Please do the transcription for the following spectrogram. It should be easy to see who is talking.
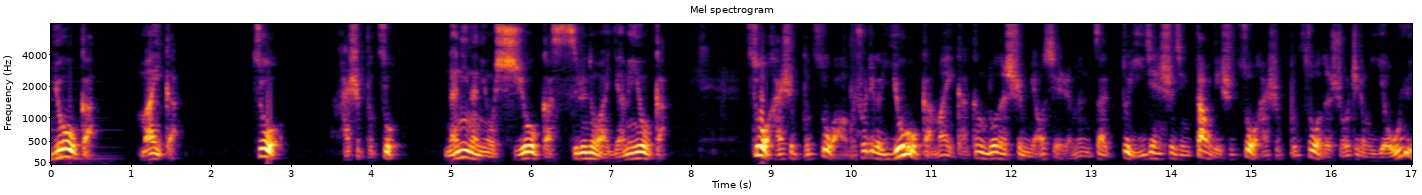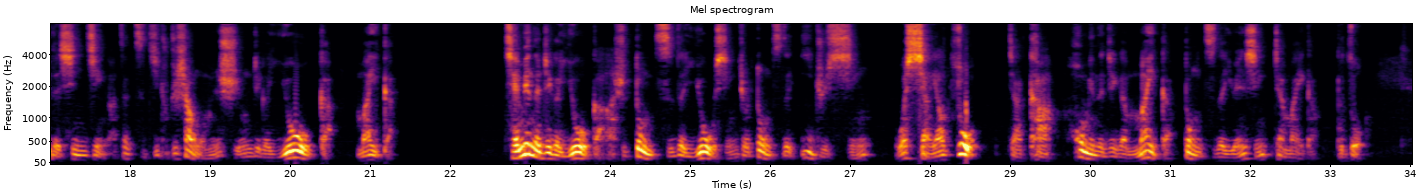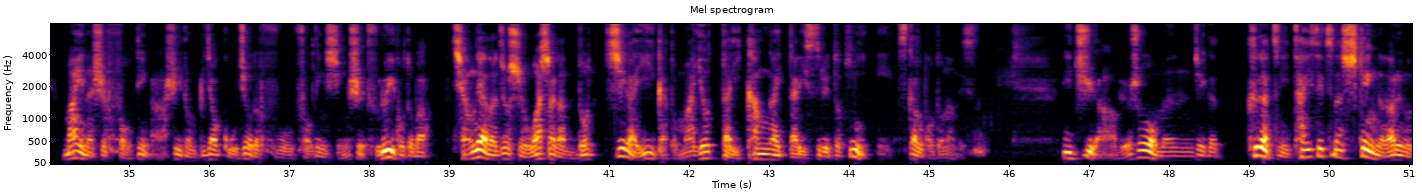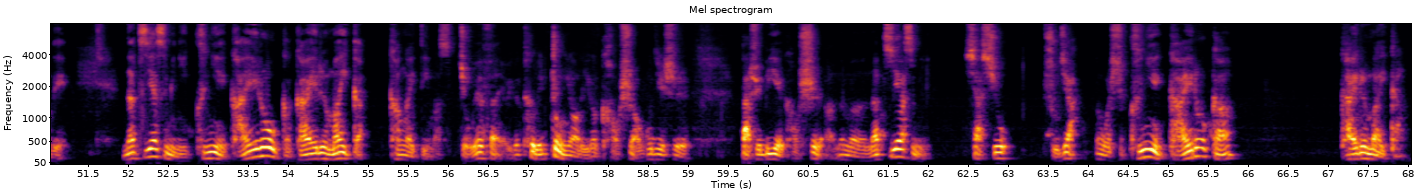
Speaker 1: yoga、maiga，做还是不做？何々をしようかするのはやめようか？做还是不做啊？我们说这个 yoga、maiga 更多的是描写人们在对一件事情到底是做还是不做的时候这种犹豫的心境啊。在此基础之上，我们使用这个 yoga、maiga。前面的这个 yoga 啊是动词的 yo 形，就是动词的意志形。我想要做加 ka， 后面的这个 make 动词的原型叫 make 不做。my 呢是否定啊，是一种比较古旧的否否定形式。古い言葉强调的就是我者がどっちがいいかと迷ったり考えたりするときに使うことなんです。例句啊，比如说我们这个9月に大切な試験があるので、夏休みに国へ帰ろうか帰るまいか考えています。9月份有一个特别重要的一个考试啊，估计是。大学毕业考试啊。那么夏休み夏休暑假，那我是国へ帰ろうか帰るまいか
